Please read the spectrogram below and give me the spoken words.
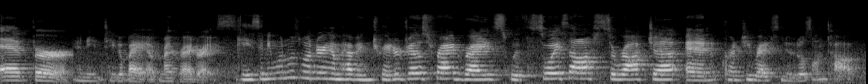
ever. I need to take a bite of my fried rice. In case anyone was wondering, I'm having Trader Joe's fried rice with soy sauce, sriracha, and crunchy rice noodles on top.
